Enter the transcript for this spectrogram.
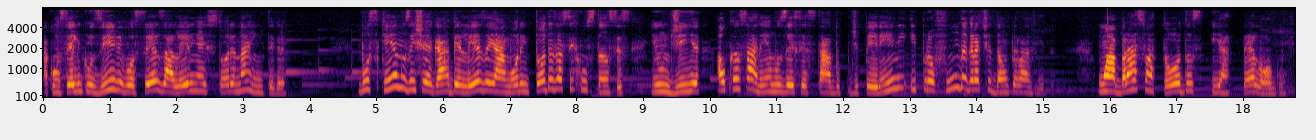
Aconselho inclusive vocês a lerem a história na íntegra. Busquemos enxergar beleza e amor em todas as circunstâncias e um dia alcançaremos esse estado de perene e profunda gratidão pela vida. Um abraço a todos e até logo!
